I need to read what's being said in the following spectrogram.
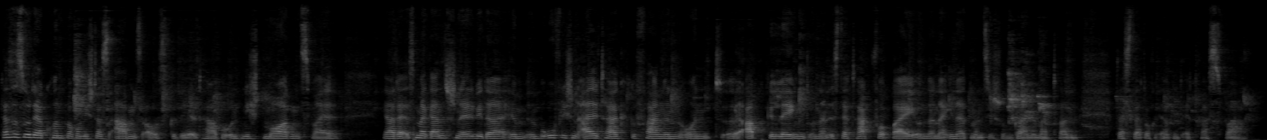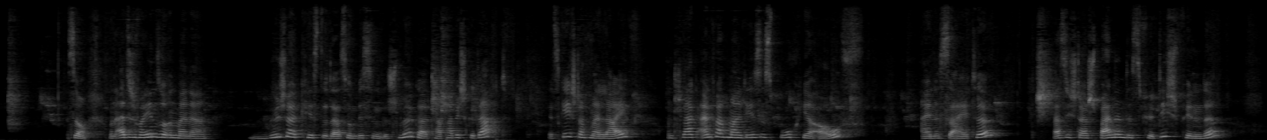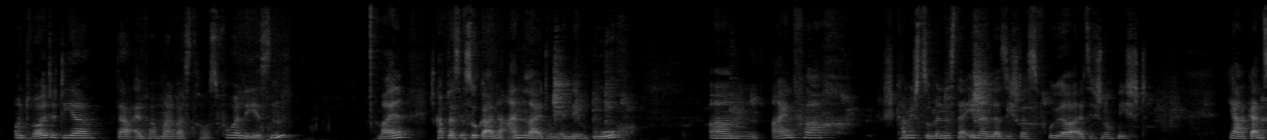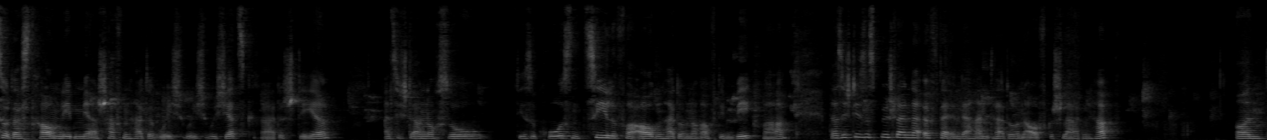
Das ist so der Grund, warum ich das abends ausgewählt habe und nicht morgens, weil ja, da ist man ganz schnell wieder im, im beruflichen Alltag gefangen und äh, abgelenkt und dann ist der Tag vorbei und dann erinnert man sich schon gar nicht mehr dran, dass da doch irgendetwas war. So, und als ich vorhin so in meiner Bücherkiste da so ein bisschen geschmökert habe, habe ich gedacht, Jetzt gehe ich doch mal live und schlage einfach mal dieses Buch hier auf, eine Seite, was ich da Spannendes für dich finde und wollte dir da einfach mal was draus vorlesen, weil ich glaube, das ist sogar eine Anleitung in dem Buch. Ähm, einfach, ich kann mich zumindest erinnern, dass ich das früher, als ich noch nicht ja, ganz so das Traumleben mir erschaffen hatte, wo ich, wo ich, wo ich jetzt gerade stehe, als ich da noch so diese großen Ziele vor Augen hatte und noch auf dem Weg war, dass ich dieses Büchlein da öfter in der Hand hatte und aufgeschlagen habe und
